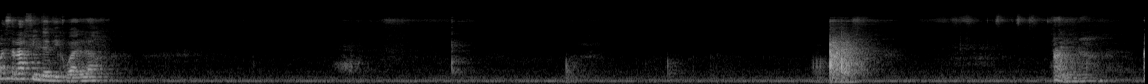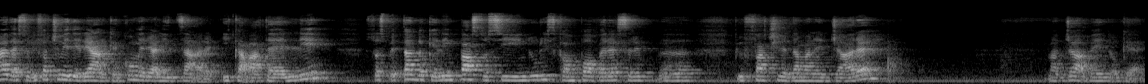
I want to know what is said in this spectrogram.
questa è la figlia di quella. Allora adesso vi faccio vedere anche come realizzare i cavatelli. Sto aspettando che l'impasto si indurisca un po' per essere eh, più facile da maneggiare. Ma già vedo che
